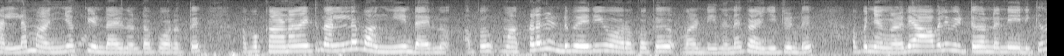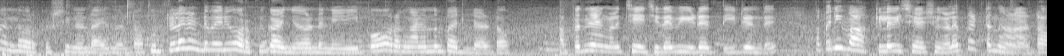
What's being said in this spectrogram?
നല്ല മഞ്ഞൊക്കെ ഉണ്ടായിരുന്നു കേട്ടോ പുറത്ത്. അപ്പോൾ കാണാനായിട്ട് നല്ല ഭംഗിയുണ്ടായിരുന്നു. അപ്പോൾ മക്കളെ രണ്ടുപേരെയും ഉറക്കമൊക്കെ വണ്ടിയിൽ നിന്ന് തന്നെ കഴിഞ്ഞിട്ടുണ്ട്. അപ്പോൾ ഞങ്ങൾ രാവിലെ വിട്ടതുകൊണ്ട് തന്നെ എനിക്ക് നല്ല ഉറക്കക്ഷീണം ഉണ്ടായിരുന്നു കേട്ടോ. കുട്ടികളെ രണ്ടുപേരും ഉറക്കം കഴിഞ്ഞതുകൊണ്ട് തന്നെ ഇനിയിപ്പോൾ ഉറങ്ങാനൊന്നും പറ്റില്ല കേട്ടോ. അപ്പം ഞങ്ങൾ ചേച്ചിയുടെ വീട് എത്തിയിട്ടുണ്ട്. അപ്പൊ ഇനി ബാക്കിയുള്ള വിശേഷങ്ങൾ പെട്ടെന്ന് കാണാം കേട്ടോ.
